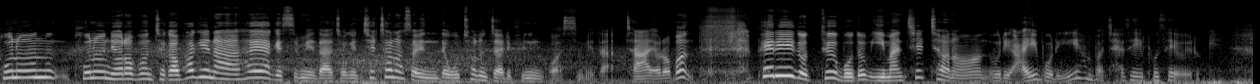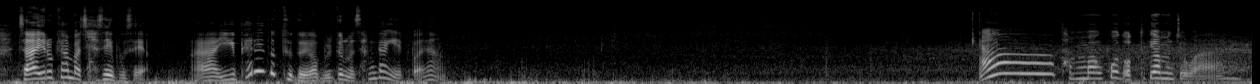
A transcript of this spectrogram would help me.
분은 분은 여러분 제가 확인해야겠습니다. 저긴 7,000원 써 있는데 5,000원짜리 분인 것 같습니다. 자, 여러분 페리도트 모듬 27,000원 우리 아이보리 한번 자세히 보세요. 이렇게 자 이렇게 한번 자세히 보세요. 아 이게 페리도트도요 물들면 상당히 예뻐요. 아 단만꽃 어떻게 하면 좋아.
